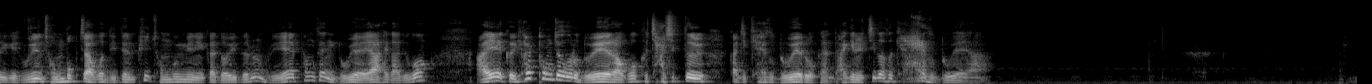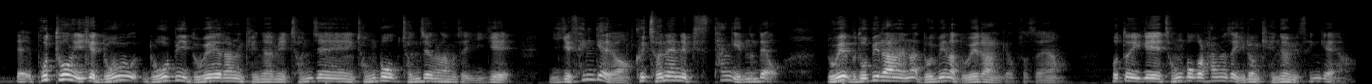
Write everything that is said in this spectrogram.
이게 우리는 정복자고 니들은 피정복민이니까 너희들은 우리의 평생 노예야 해가지고 아예 그 혈통적으로 노예라고 그 자식들까지 계속 노예로 그냥 낙인을 찍어서 계속 노예야. 예, 보통 이게 노, 노비 노예라는 개념이 전쟁 정복 전쟁을 하면서 이게 이게 생겨요. 그 전에는 비슷한 게 있는데 노예 노비라나 노비나 노예라는 게 없었어요. 보통 이게 정복을 하면서 이런 개념이 생겨요.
